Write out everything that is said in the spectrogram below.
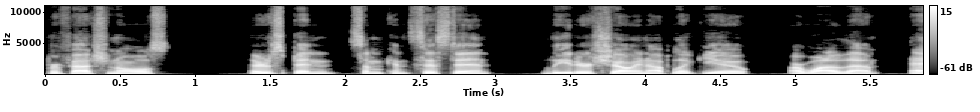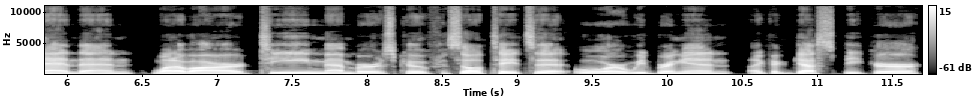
professionals. There's been some consistent leaders showing up like you are one of them. And then one of our team members co facilitates it, or we bring in like a guest speaker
